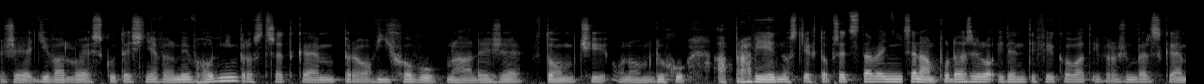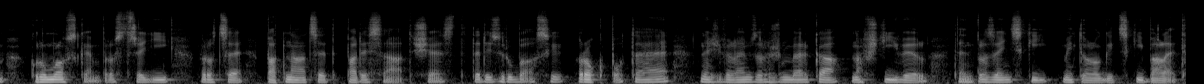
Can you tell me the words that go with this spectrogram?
že divadlo je skutečně velmi vhodným prostředkem pro výchovu mládeže v tom či onom duchu. A právě jedno z těchto představení se nám podařilo identifikovat i v rožmberském krumlovském prostředí v roce 1556, tedy zhruba asi rok poté, než Vilém z Rožmberka navštívil ten plzeňský mytologický balet.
